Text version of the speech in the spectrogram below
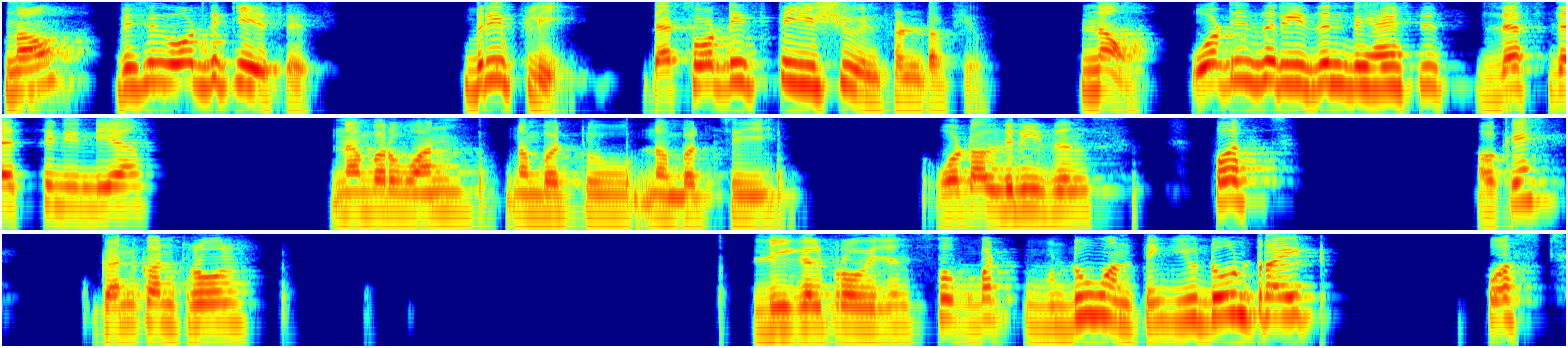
Now, this is what the case is. Briefly, that's what is the issue in front of you. Now, what is the reason behind this less deaths in India? Number one, number two, number three. What all the reasons? First, okay, gun control, legal provisions. So, but do one thing, you don't write first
